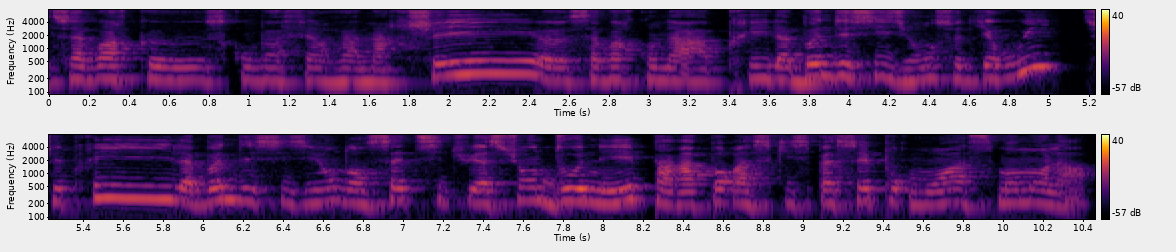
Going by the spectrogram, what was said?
savoir que ce qu'on va faire va marcher, savoir qu'on a pris la bonne décision, se dire oui, j'ai pris la bonne décision dans cette situation donnée par rapport à ce qui se passait pour moi à ce moment-là.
